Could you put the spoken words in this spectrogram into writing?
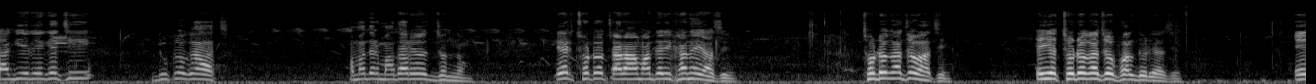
লাগিয়ে রেখেছি দুটো গাছ আমাদের মাদারের জন্য। এর ছোট চারা আমাদের এখানেই আছে, ছোট গাছও আছে। এই ছোট গাছও ফল ধরে আছে। এই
